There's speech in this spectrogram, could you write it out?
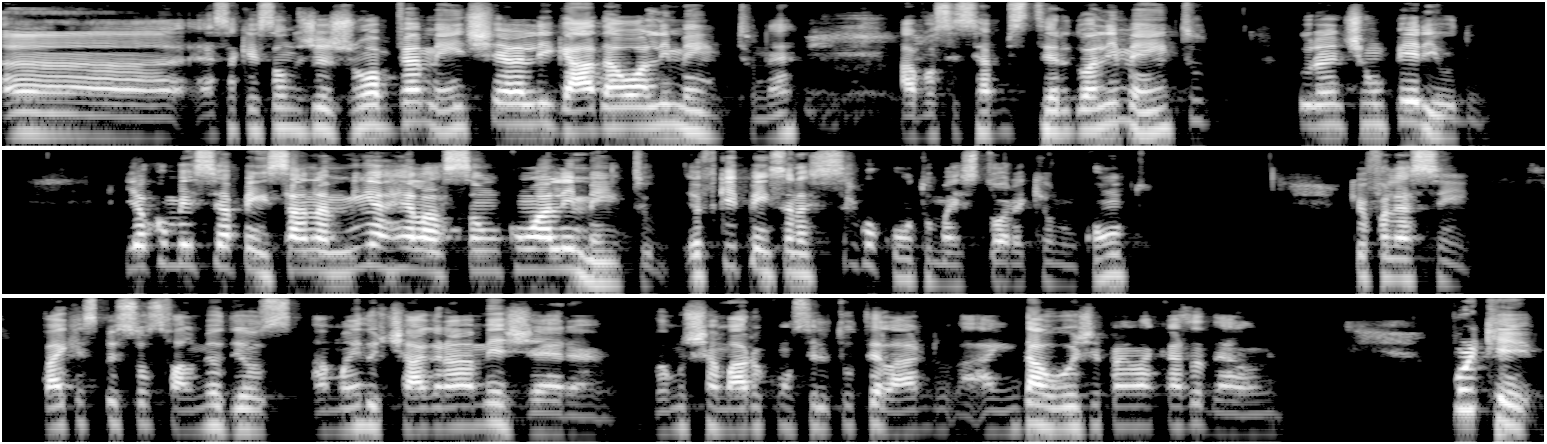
uh, essa questão do jejum, obviamente, é ligada ao alimento, né? A você se abster do alimento durante um período. E eu comecei a pensar na minha relação com o alimento. Eu fiquei pensando assim, será que eu conto uma história que eu não conto? Que eu falei assim, vai que as pessoas falam, meu Deus, a mãe do Thiago era uma megera. Vamos chamar o conselho tutelar ainda hoje para ir na casa dela. Né? Por quê?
